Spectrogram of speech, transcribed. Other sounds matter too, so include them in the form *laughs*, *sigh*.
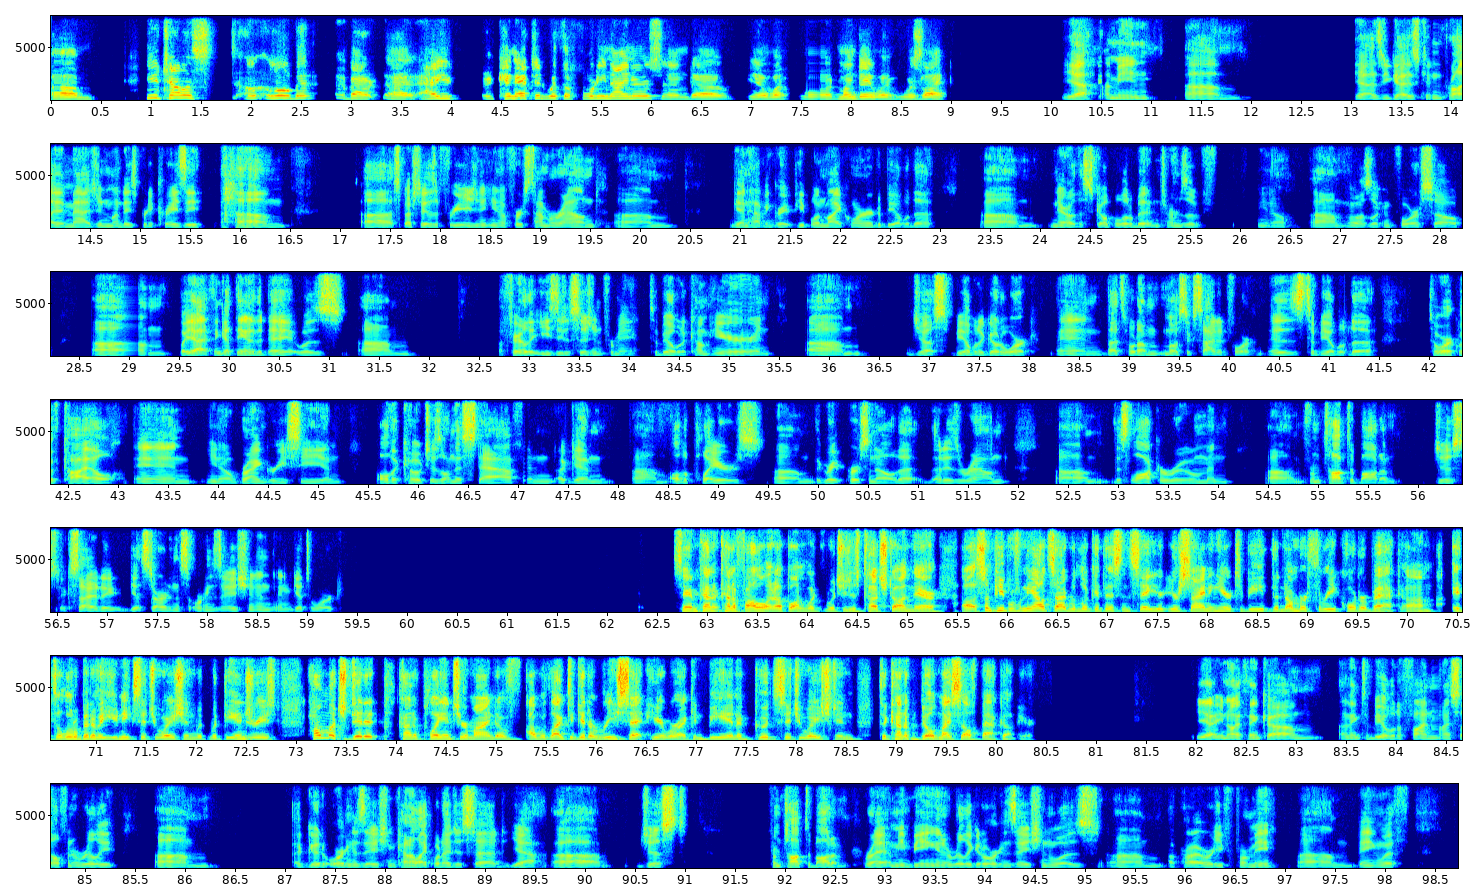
Um, can you tell us a, a little bit about uh, how you connected with the 49ers and, uh, you know, what, what Monday was like? Yeah, I mean, um, yeah, as you guys can probably imagine, Monday's pretty crazy, *laughs* um, uh, especially as a free agent, you know, first time around. Um, again, having great people in my corner to be able to um, narrow the scope a little bit in terms of, you know, um, who I was looking for. So, um, but yeah, I think at the end of the day, it was um, a fairly easy decision for me to be able to come here and um, just be able to go to work. And that's what I'm most excited for is to be able to to work with Kyle and you know Brian Griese and all the coaches on this staff, and again um, all the players, um, the great personnel that that is around um, this locker room, and um, from top to bottom, just excited to get started in this organization and, and get to work. Sam, kind of kind of following up on what, what you just touched on there. Uh, some people from the outside would look at this and say you're, you're signing here to be the number three quarterback. Um, it's a little bit of a unique situation with with the injuries. How much did it kind of play into your mind of I would like to get a reset here where I can be in a good situation to kind of build myself back up here? Yeah, you know, I think um, I think to be able to find myself in a really um, a good organization, kind of like what I just said. Yeah, uh, just from top to bottom, right? I mean, being in a really good organization was um, a priority for me. Um, being with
